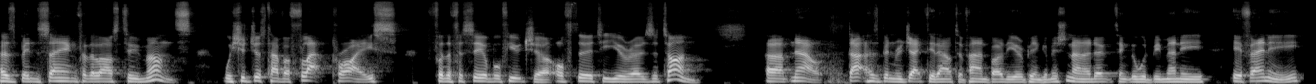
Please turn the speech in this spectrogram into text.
has been saying for the last 2 months we should just have a flat price for the foreseeable future of 30 euros a ton. Uh, now, that has been rejected out of hand by the European Commission, and I don't think there would be many, if any,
